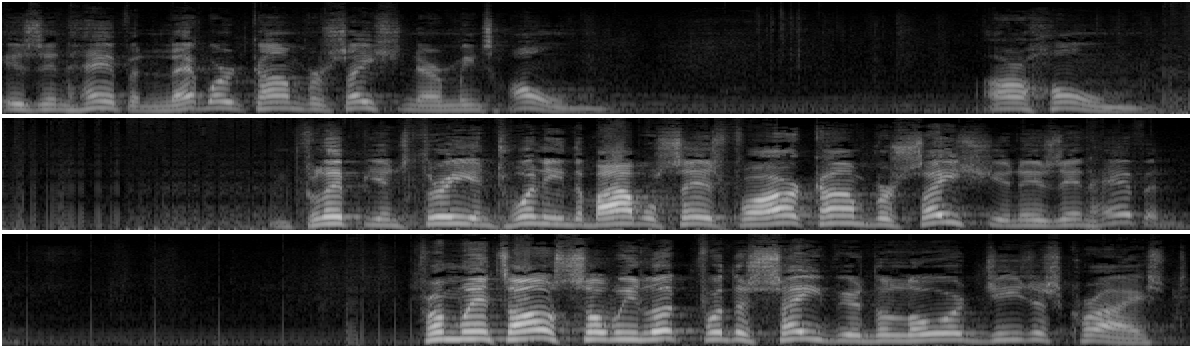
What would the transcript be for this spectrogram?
is in heaven. That word conversation there means home. Our home. In Philippians 3 and 20, the Bible says, For our conversation is in heaven. From whence also we look for the Savior, the Lord Jesus Christ.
